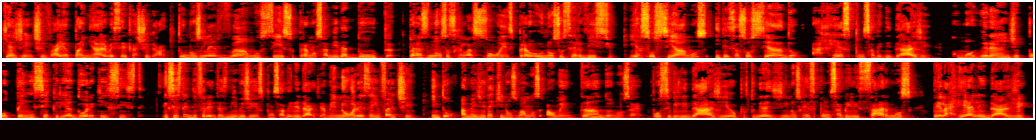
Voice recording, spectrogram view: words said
que a gente vai apanhar vai ser castigado. Então nós levamos isso para nossa vida adulta, para as nossas relações, para o nosso serviço e associamos e desassociando a responsabilidade como a grande potência criadora que existe. Existem diferentes níveis de responsabilidade, a menor é ser infantil. Então, à medida que nós vamos aumentando nossa possibilidade e oportunidade de nos responsabilizarmos pela realidade,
